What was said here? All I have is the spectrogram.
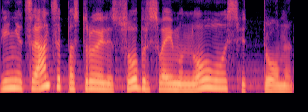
венецианцы построили собор своему новому святому.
